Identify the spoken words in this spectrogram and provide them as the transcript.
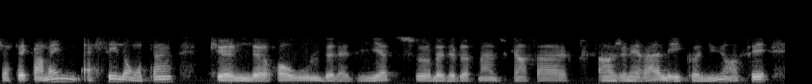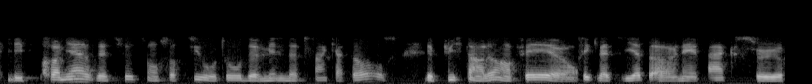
Ça fait quand même assez longtemps que le rôle de la diète sur le développement du cancer en général est connu. En fait, les premières études sont sorties autour de 1914. Depuis ce temps-là, en fait, on sait que la diète a un impact sur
